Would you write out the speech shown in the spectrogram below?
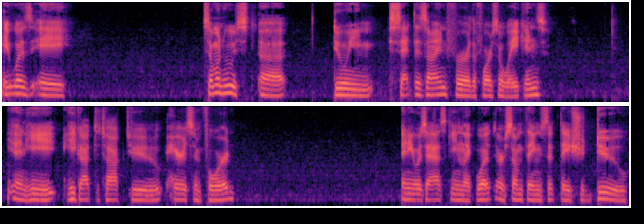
it was a someone who was uh doing set design for The Force Awakens and he he got to talk to Harrison Ford and he was asking like what are some things that they should do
